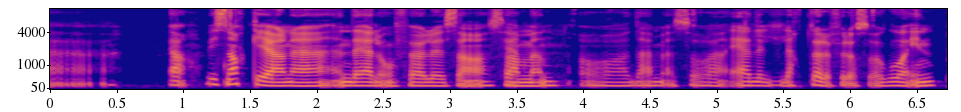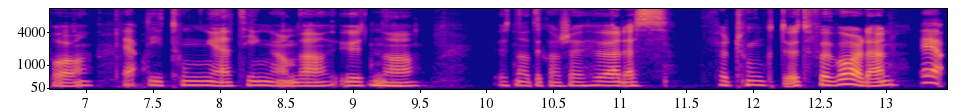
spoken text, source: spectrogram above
Eh, Ja, vi snakker gjerne en del om følelser sammen, og dermed så er det lettere for oss å gå inn på Ja. de tunge tingene da, uten, å, uten at det kanskje høres for tungt ut for vår del. ja.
